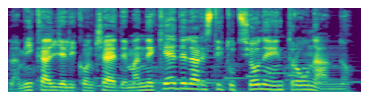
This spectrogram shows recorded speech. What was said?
L'amica glieli concede ma ne chiede la restituzione entro un anno.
